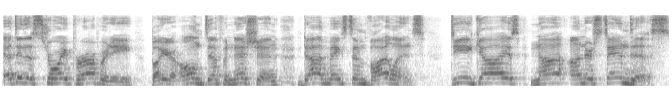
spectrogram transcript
If they destroy property, by your own definition, that makes them violent. Do you guys not understand this?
